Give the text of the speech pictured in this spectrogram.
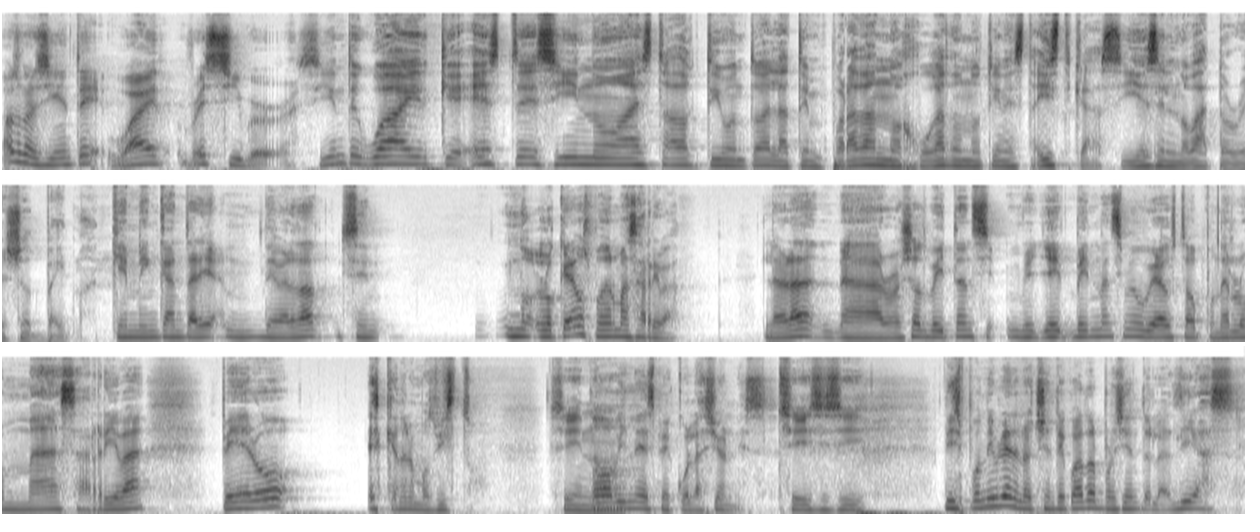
Vamos con el siguiente wide receiver. Siguiente wide, que este sí no ha estado activo en toda la temporada, no ha jugado, no tiene estadísticas, y es el novato Rashad Bateman. que me encantaría, de verdad, se- no, lo queremos poner más arriba. La verdad, a Rashad Bateman, sí- Bateman sí me hubiera gustado ponerlo más arriba, pero es que no lo hemos visto. Sí, Todo no. viene de especulaciones. Sí, sí, sí. Disponible en el 84% de las ligas.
